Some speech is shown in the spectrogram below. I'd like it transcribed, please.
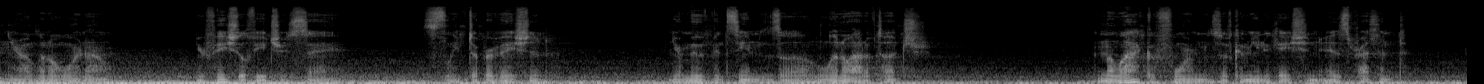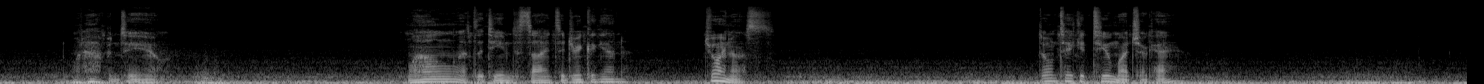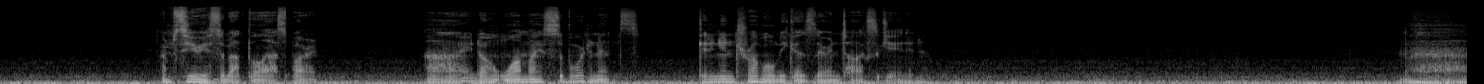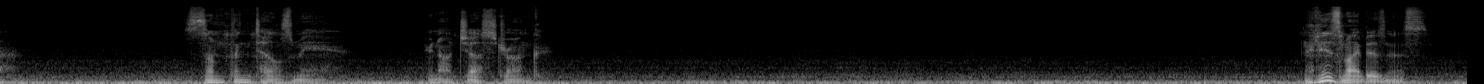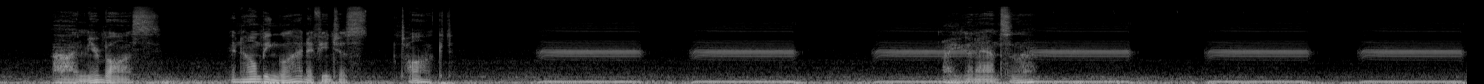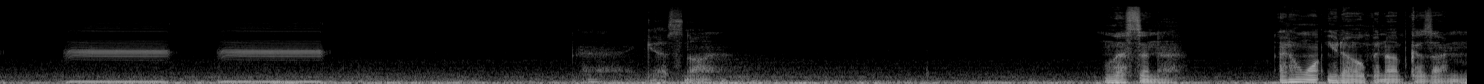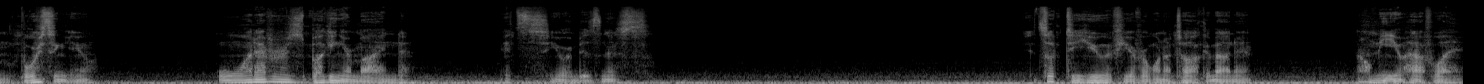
You're a little worn out. Your facial features say sleep deprivation. Your movement seems a little out of touch. And the lack of forms of communication is present. What happened to you? Well, if the team decides to drink again, join us. Don't take it too much, okay? I'm serious about the last part. I don't want my subordinates getting in trouble because they're intoxicated. Something tells me you're not just drunk. It is my business. I'm your boss, and I'll be glad if you just talked. Are you gonna answer that? I guess not. Listen, I don't want you to open up because I'm forcing you. Whatever's bugging your mind, it's your business. It's up to you if you ever want to talk about it. I'll meet you halfway.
